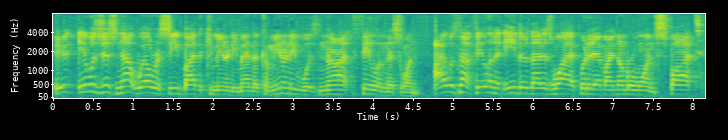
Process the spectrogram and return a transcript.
it, it was just not well received by the community, man. The community was not feeling this one. I was not feeling it either. That is why I put it at my number one spot.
